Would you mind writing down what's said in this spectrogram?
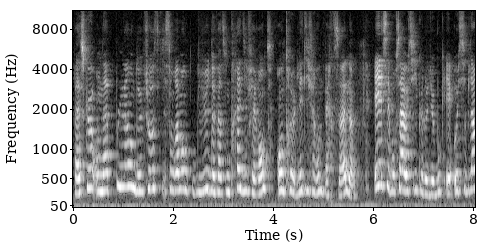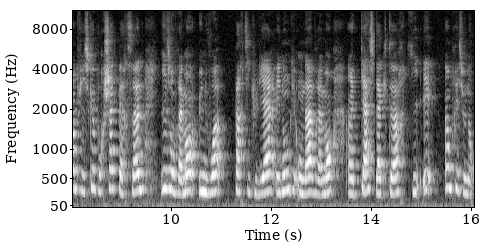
parce qu'on a plein de choses qui sont vraiment vues de façon très différente entre les différentes personnes et c'est pour ça aussi que l'audiobook est aussi bien puisque pour chaque personne ils ont vraiment une voix particulière et donc on a vraiment un cast d'acteurs qui est impressionnant.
